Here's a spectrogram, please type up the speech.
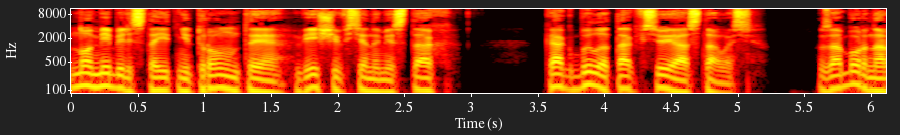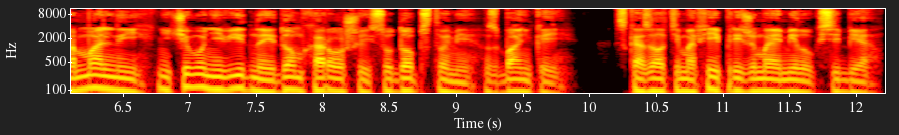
Но мебель стоит нетронутая, вещи все на местах. Как было, так все и осталось. Забор нормальный, ничего не видно, и дом хороший, с удобствами, с банькой, — сказал Тимофей, прижимая Милу к себе.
